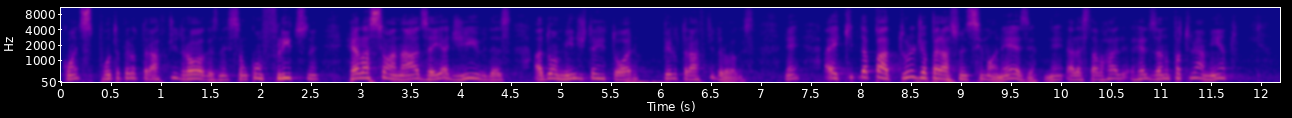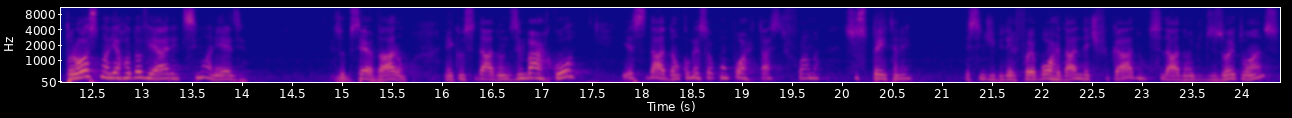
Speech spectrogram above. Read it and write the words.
com a disputa pelo tráfico de drogas, né? São conflitos, né? relacionados aí a dívidas, a domínio de território pelo tráfico de drogas, né? A equipe da Patrulha de Operações de Simonésia, né? Ela estava realizando um patrulhamento próximo ali à rodoviária de Simonésia. Eles observaram né, que um cidadão desembarcou e esse cidadão começou a comportar-se de forma suspeita, né? Esse indivíduo ele foi abordado, identificado, um cidadão de 18 anos,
